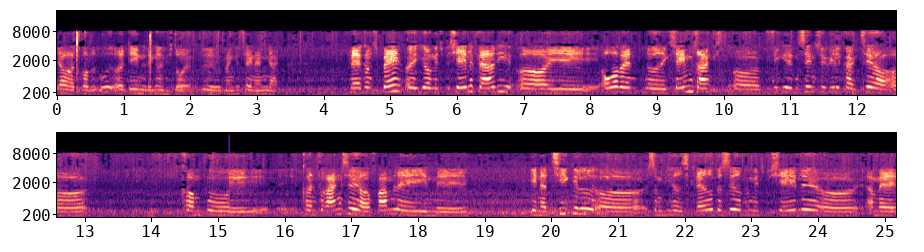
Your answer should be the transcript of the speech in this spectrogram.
Jeg var droppet ud, og det er en længere historie, øh, man kan tage en anden gang. Men jeg kom tilbage, og jeg gjorde mit speciale færdig, og øh, overvandt noget eksamensangst, og fik en sindssygt vild karakter, og kom på øh, konference og fremlagde en, øh, en artikel, og, som vi havde skrevet baseret på mit speciale, og jamen,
